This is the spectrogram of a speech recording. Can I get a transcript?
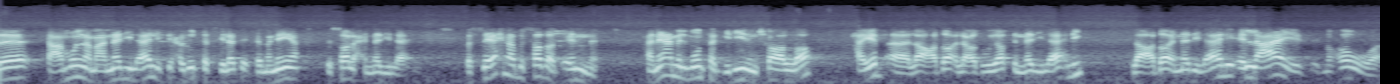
بتعاملنا مع النادي الأهلي في حدود تسهيلات ائتمانية لصالح النادي الأهلي. بس إحنا بصدد إن هنعمل منتج جديد إن شاء الله هيبقى لأعضاء لعضويات النادي الأهلي لأعضاء النادي الأهلي اللي عايز إن هو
